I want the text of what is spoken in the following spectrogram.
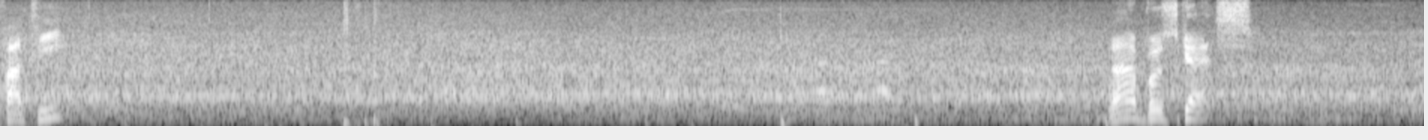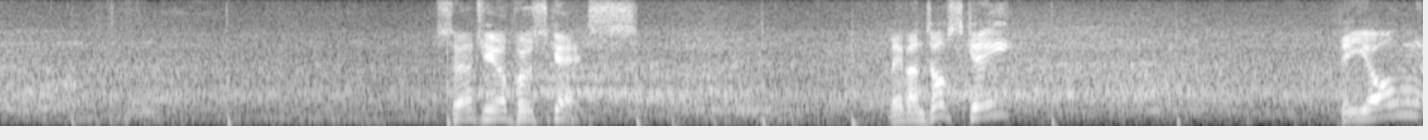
Fati. Now Busquets. Sergio Busquets. Lewandowski. De Jong.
